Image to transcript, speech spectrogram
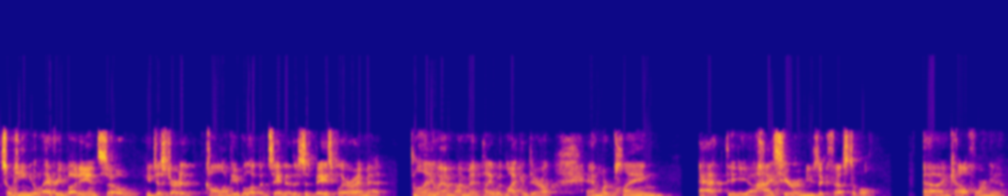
so he knew everybody. And so he just started calling people up and saying, there's this is bass player I met. Well, anyway, I'm, I'm playing with Mike and Darol, and we're playing at the uh, High Sierra Music Festival uh, in California.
